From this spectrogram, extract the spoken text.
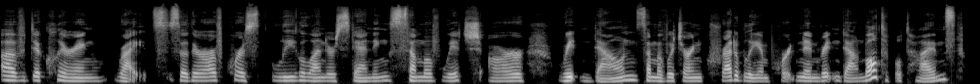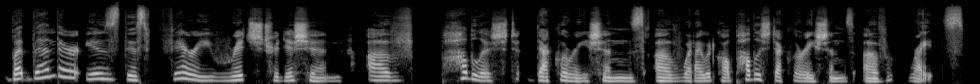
of declaring rights. So there are, of course, legal understandings, some of which are written down, some of which are incredibly important and written down multiple times. But then there is this very rich tradition of published declarations of what I would call published declarations of rights.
